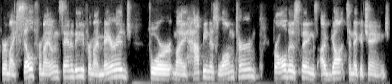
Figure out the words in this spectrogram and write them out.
for myself for my own sanity for my marriage for my happiness long term for all those things i've got to make a change.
